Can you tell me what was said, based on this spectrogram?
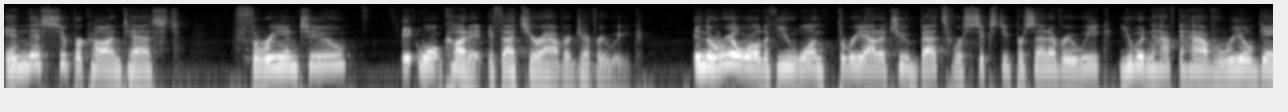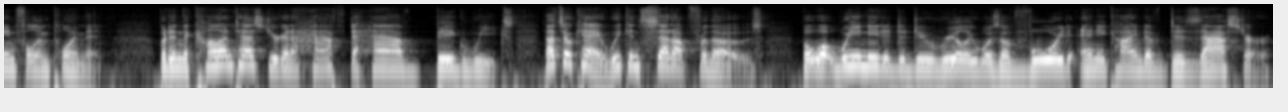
in this super contest, three and two, it won't cut it if that's your average every week. In the real world, if you won three out of two bets were 60% every week, you wouldn't have to have real gainful employment. But in the contest, you're going to have to have big weeks. That's okay. We can set up for those. But what we needed to do really was avoid any kind of disaster,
